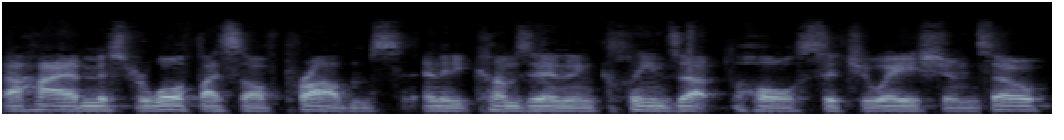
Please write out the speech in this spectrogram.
Hi, Mr. Wolf. I solve problems. And he comes in and cleans up the whole situation. So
